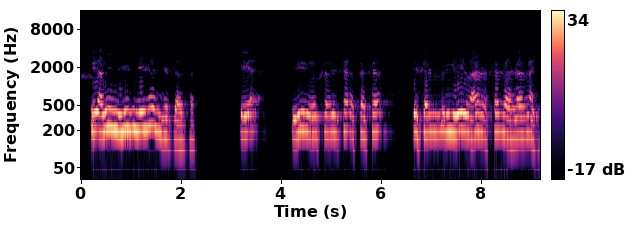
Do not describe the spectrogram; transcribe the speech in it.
की आम्ही नि- निर्णय घेतला होता. की मी लोकसभेच्या असाच्या हे सर्व महाराष्ट्रात राहणार नाही.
